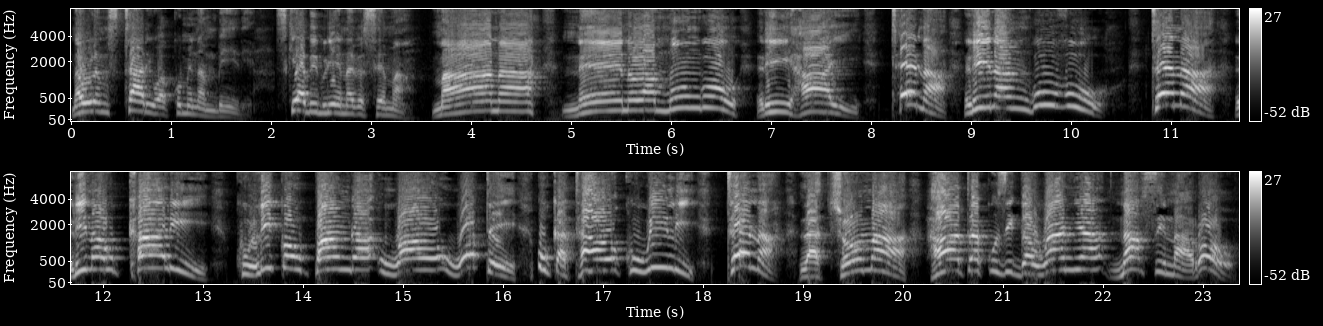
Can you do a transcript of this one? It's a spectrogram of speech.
na ule mstari wa kumi na mbili. Sikia biblia inavyosema maana neno la mungu li hai tena lina nguvu tena lina ukali kuliko upanga uwao wote ukatao kuwili tena la choma hata kuzigawanya nafsi na roho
